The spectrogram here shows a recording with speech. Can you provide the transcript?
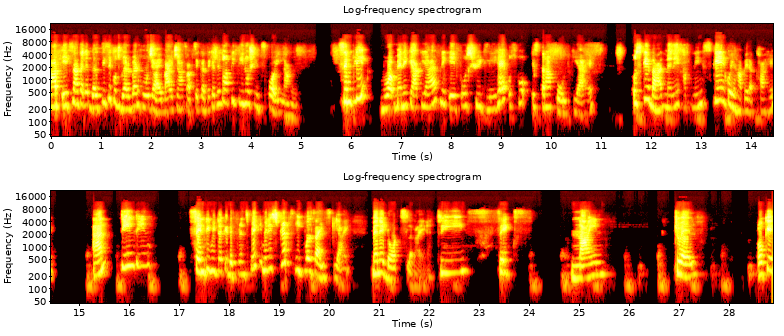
आप एक साथ अगर गलती से कुछ गड़बड़ हो जाए बाय चांस आपसे करते करते तो आपकी तीनों शीट स्पॉइल ना हो। सिंपली मैंने क्या किया है, अपनी ए फोर शीट ली है, उसको इस तरह फोल्ड किया है। उसके बाद मैंने अपनी स्केल को यहाँ पे रखा है। एंड तीन तीन सेंटीमीटर के डिफरेंस पे कि मेरी स्ट्रिप्स इक्वल साइज़ की आए। मैंने डॉट्स लगाए हैं। Three six nine twelve okay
